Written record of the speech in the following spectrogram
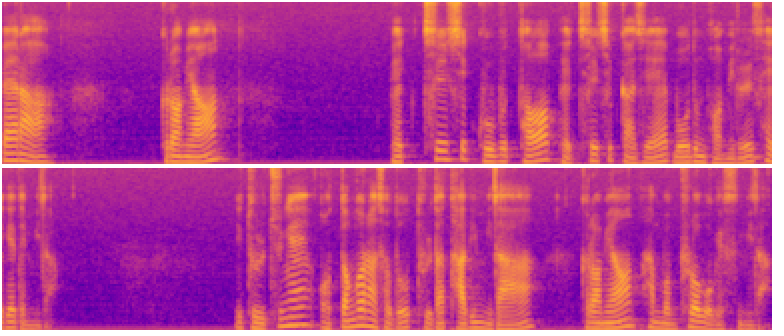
빼라. 그러면 179부터 170까지의 모든 범위를 세게 됩니다. 이 둘 중에 어떤 걸 하셔도 둘 다 답입니다. 그러면 한번 풀어보겠습니다.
